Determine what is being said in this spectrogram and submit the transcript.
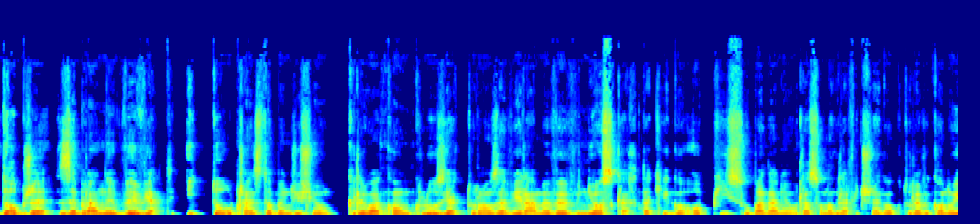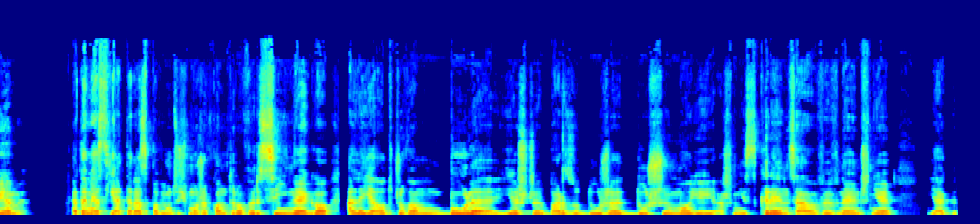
dobrze zebrany wywiad. I tu często będzie się kryła konkluzja, którą zawieramy we wnioskach takiego opisu badania ultrasonograficznego, które wykonujemy. Natomiast ja teraz powiem coś może kontrowersyjnego, ale ja odczuwam bóle jeszcze bardzo duże duszy mojej, aż mnie skręca wewnętrznie, jak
